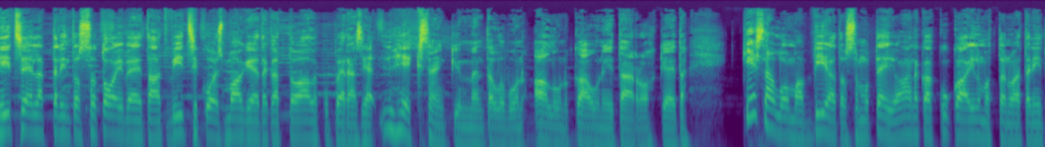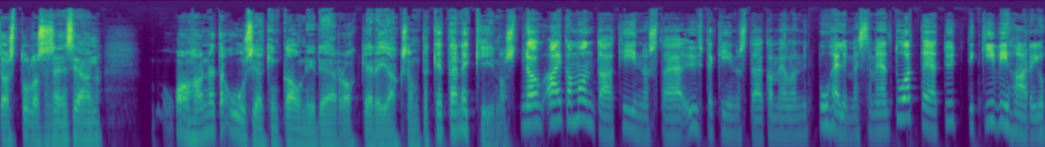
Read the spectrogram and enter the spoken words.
Itse elättelin tuossa toiveita, että vitsi kun olisi mageeta katsoa alkuperäisiä 90-luvun alun kauniita ja rohkeita kesäloman vietossa, mutta ei ole ainakaan kukaan ilmoittanut, että niitä olisi tulossa sen sijaan. Onhan näitä uusiakin kauniiden ja rohkeiden jaksoja, mutta ketä ne kiinnostaa? No aika montaa kiinnostaa ja yhtä kiinnostaa, joka meillä on nyt puhelimessa. Meidän tuottaja Tytti Kiviharju.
